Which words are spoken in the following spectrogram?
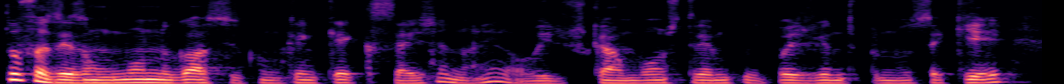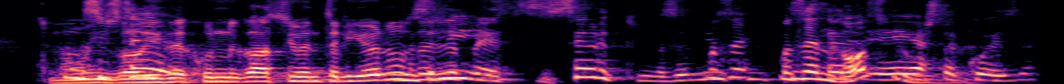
tu fazes um bom negócio com quem quer que seja, não é? Ou ir buscar um bom extremo que depois vendes por não sei quê, não invalida é... que o negócio anterior não mas seja mim, péssimo. Certo, mas mas é, mas é negócio. É esta coisa.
